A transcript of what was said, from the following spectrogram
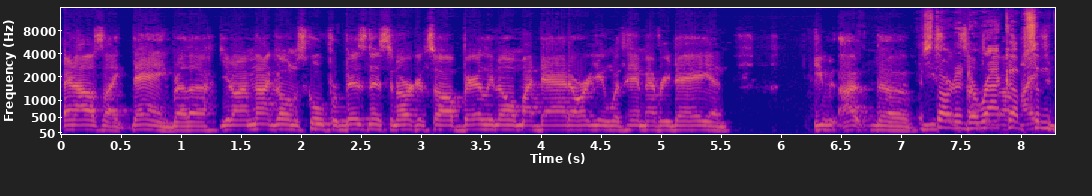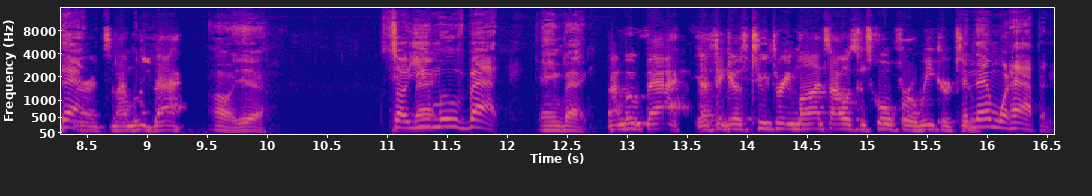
And I was like, dang, brother, you know, I'm not going to school for business in Arkansas. Barely knowing my dad, arguing with him every day, and he, I, the, he started to rack up some debt. and I moved back. Oh yeah. So you moved back. Came back. I moved back. I think it was two, three months. I was in school for a week or two. And then what happened?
